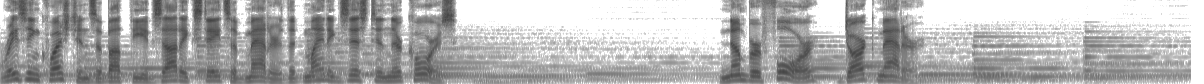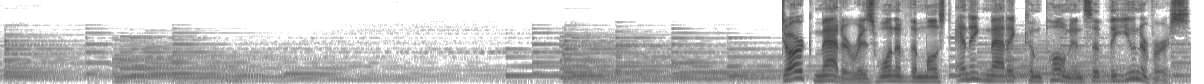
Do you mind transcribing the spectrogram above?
raising questions about the exotic states of matter that might exist in their cores. Number 4 Dark Matter. Dark matter is one of the most enigmatic components of the universe.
